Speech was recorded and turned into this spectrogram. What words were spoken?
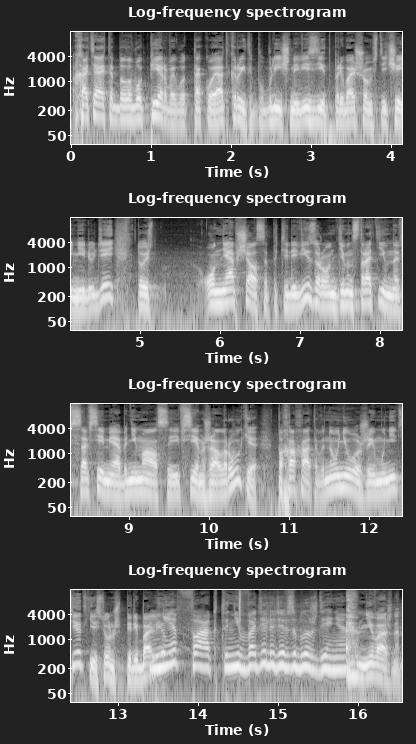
хотя это был его первый вот такой открытый публичный визит при большом стечении людей, то есть он не общался по телевизору, он демонстративно со всеми обнимался и всем жал руки, похохатывая, но у него же иммунитет есть, он же переболел. Не факт, не вводи людей в заблуждение. Неважно.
